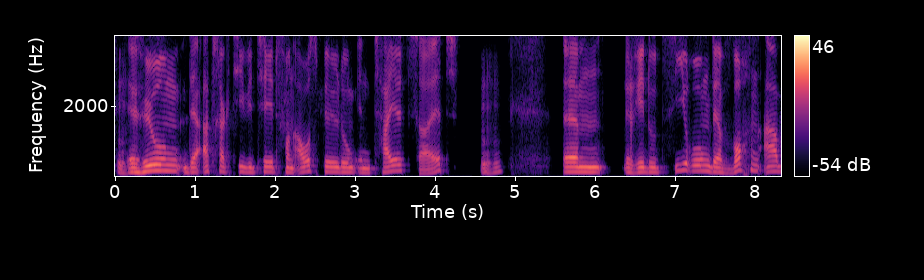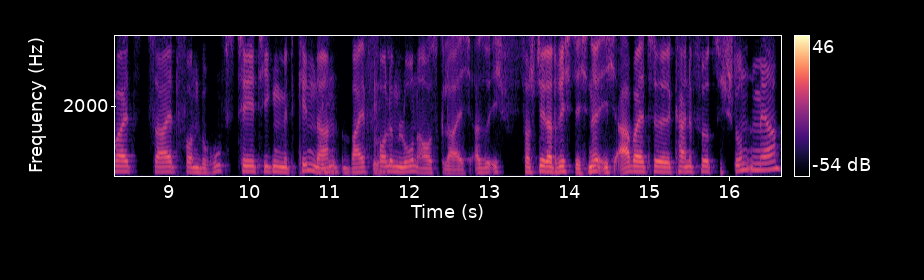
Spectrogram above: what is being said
mhm. Erhöhung der Attraktivität von Ausbildung in Teilzeit, mhm. ähm, Reduzierung der Wochenarbeitszeit von Berufstätigen mit Kindern mhm. bei mhm. vollem Lohnausgleich. Also ich verstehe das richtig. Ne? Ich arbeite keine 40 Stunden mehr,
